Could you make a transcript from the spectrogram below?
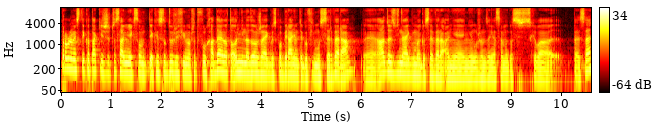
problem jest tylko taki, że czasami jak, są, jak jest to duży film, na przykład Full HD, no to on nie nadąża jakby z pobieraniem tego filmu z serwera, e, ale to jest wina jakby mojego serwera, a nie, nie urządzenia samego z, chyba PSE,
